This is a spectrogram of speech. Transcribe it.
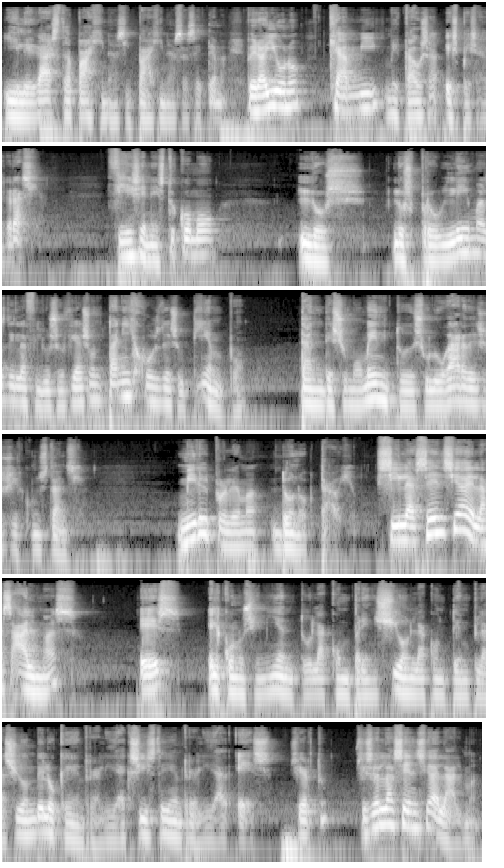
Y le gasta páginas y páginas a ese tema. Pero hay uno que a mí me causa especial gracia. Fíjense en esto como los, los problemas de la filosofía son tan hijos de su tiempo, tan de su momento, de su lugar, de su circunstancia. Mire el problema, don Octavio. Si la esencia de las almas es el conocimiento, la comprensión, la contemplación de lo que en realidad existe y en realidad es, ¿cierto? Si esa es la esencia del alma,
